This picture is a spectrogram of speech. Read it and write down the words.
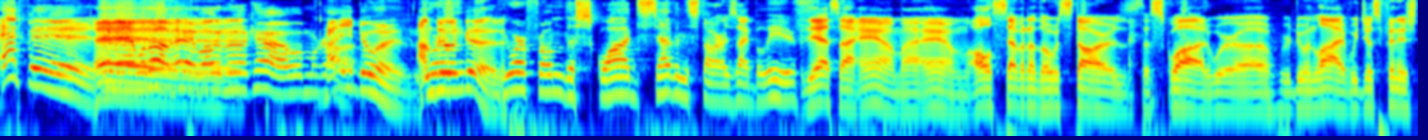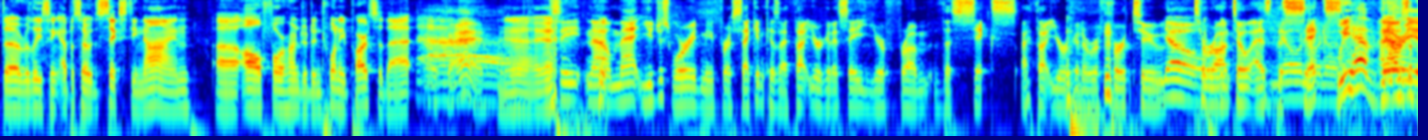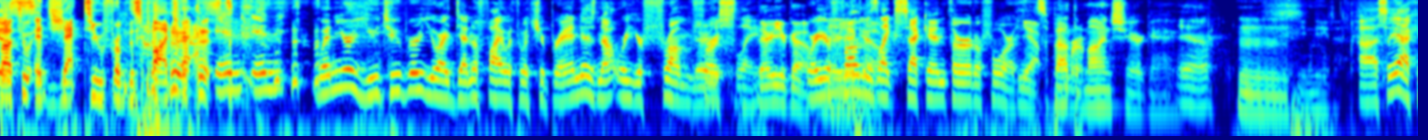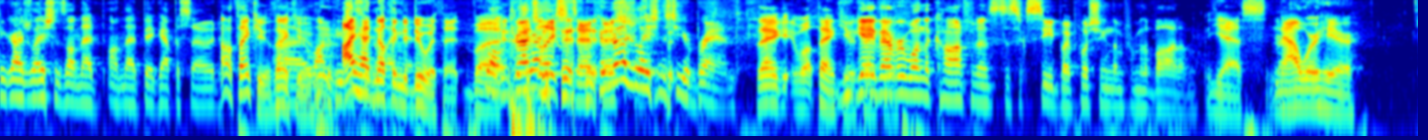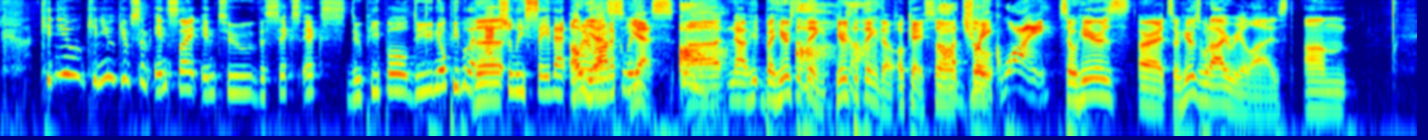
Atfin! Hey man, what up? Hey, welcome to the cow. Oh my God. How you doing? I'm You are- doing good. You are from the squad seven stars, I believe. Yes, I am. I am. All seven of those stars, the squad, we're uh, we're doing live. We just finished uh, releasing episode 69. Uh, all 420 parts of that. Okay. yeah, yeah. See, now, Matt, you just worried me for a second because I thought you were going to say you're from the Six. I thought you were going to refer to No. Toronto as the No, no, Six. no, we have And I was about to eject you from this podcast. In in when you're a YouTuber, you identify with what your brand is, not where you're from. There you- firstly, there you go. Where you're There from go. is like second, third, or fourth. yeah, It's about the mind share gang. yeah. Hmm. You need it. Uh, so yeah, congratulations on that on that big episode. Oh, thank you, thank Uh, you. a lot of people I had nothing like to it. do with it, but Well, Congratulations, Ed Congratulations to your brand. thank you. Well, thank you. You gave thank everyone the confidence to succeed by pushing them from the bottom. Yes. Now we're here. Can you can you give some insight into the Six X? Do people do you know people that The- actually say that Oh yes, unironically? yes. Uh, now, but here's the thing. Here's the thing, though. Okay, so Oh, Drake, so- why? So here's all right. So here's what I realized. Um,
